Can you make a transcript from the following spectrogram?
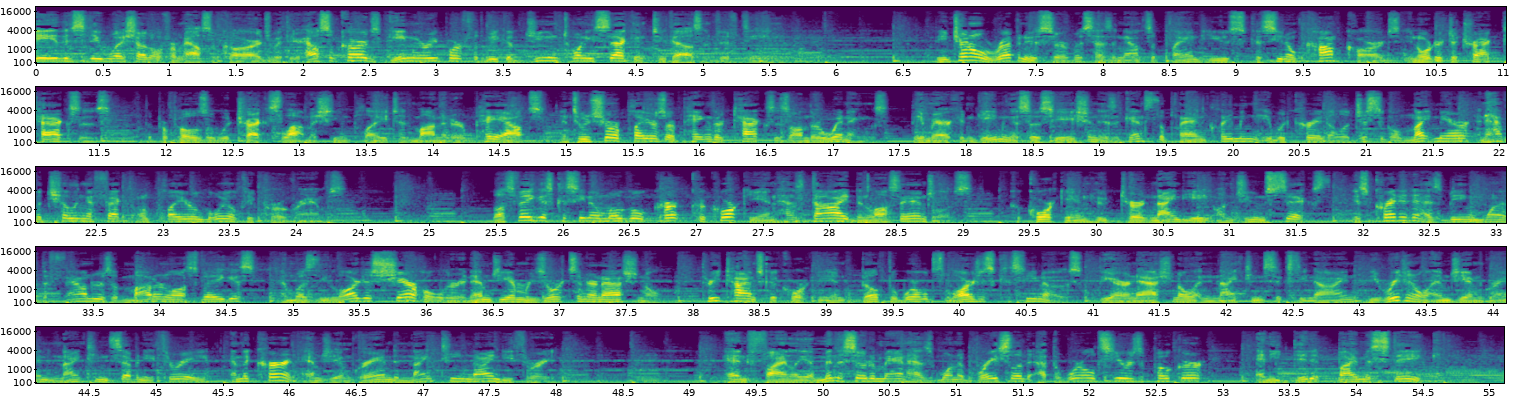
Hey, this is Dave Weishuttle from House of Cards with your House of Cards gaming report for the week of June 22nd, 2015. The Internal Revenue Service has announced a plan to use casino comp cards in order to track taxes. The proposal would track slot machine play to monitor payouts and to ensure players are paying their taxes on their winnings. The American Gaming Association is against the plan, claiming it would create a logistical nightmare and have a chilling effect on player loyalty programs. Las Vegas casino mogul Kirk Kerkorian has died in Los Angeles. Kerkorian, who turned 98 on June 6th, is credited as being one of the founders of modern Las Vegas and was the largest shareholder in MGM Resorts International. Three times Kerkorian built the world's largest casinos the International in 1969, the original MGM Grand in 1973, and the current MGM Grand in 1993. And finally, a Minnesota man has won a bracelet at the World Series of Poker, and he did it by mistake.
